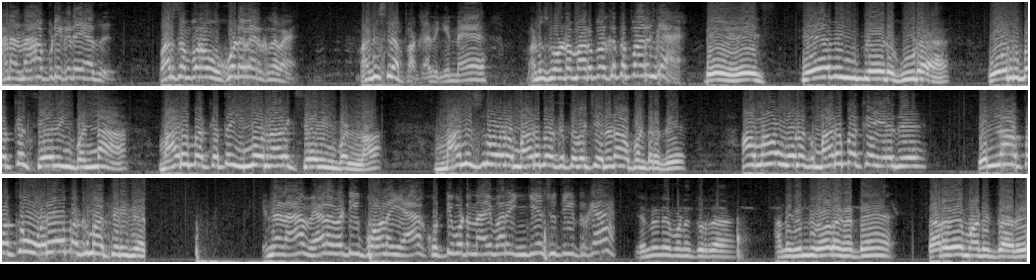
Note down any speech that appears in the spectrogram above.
ஆனா நான் அப்படி கிடையாது. வருஷம் பூரா உங்க கூடவே இருக்கிறவன். மனுஷனை பார்க்காதீங்க என்ன மனுஷனோட மறுபக்கத்தை பாருங்க. டேய் சேவிங் பிளேடு கூட ஒரு பக்கம் சேவிங் பண்ணா மறுபக்கத்தை இன்னொரு நாளைக்கு சேவிங் பண்ணலாம். மனுஷனோட மறுபக்கத்தை வச்சு என்னடா பண்றது? ஆமா உனக்கு மறுபக்கம் ஏது? எல்லா பக்கம் ஒரே பக்கமா தெரியுது. என்னடா வேலை வெட்டிக்கு போகலையா? குட்டி போட்ட நாய் மாதிரி இங்கேயே சுத்திட்டு இருக்க? என்னண்ணே பண்ண சொல்ற? அன்னைக்கு வந்து வேலை கட்டேன். தரவே மாட்டேன்ட்டாரு.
